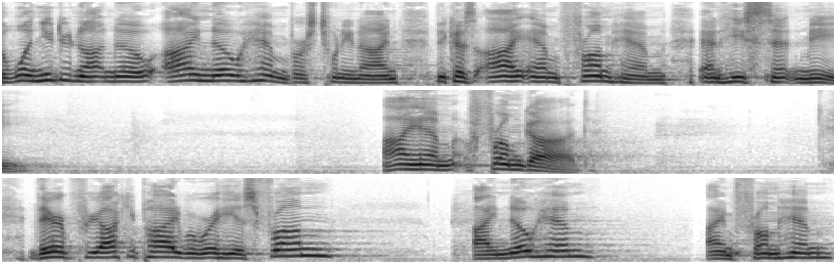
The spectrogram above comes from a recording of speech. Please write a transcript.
The one you do not know, I know him, verse 29, because I am from him and he sent me. I am from God. They're preoccupied with where he is from. I know him. I'm from him.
